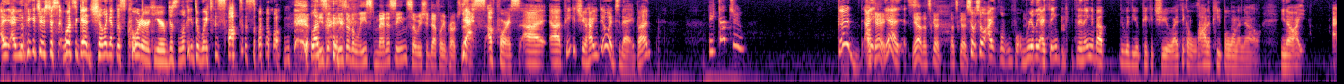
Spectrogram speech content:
I I mean Pikachu is just once again chilling at this corner here, just looking to wait to talk to someone. Let's These are these are the least menacing, so we should definitely approach them. Yes, of course. Uh uh Pikachu, how you doing today, bud? Pikachu. Good. I- Okay. yeah. it's- Yeah, that's good. That's good. So, so I really, I think the thing about with you, Pikachu, I think a lot of people want to know. You know, I, I,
